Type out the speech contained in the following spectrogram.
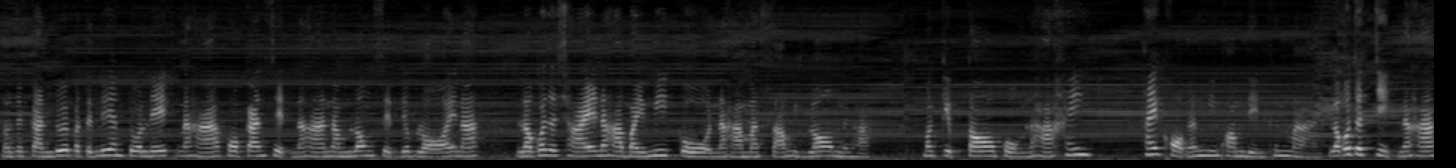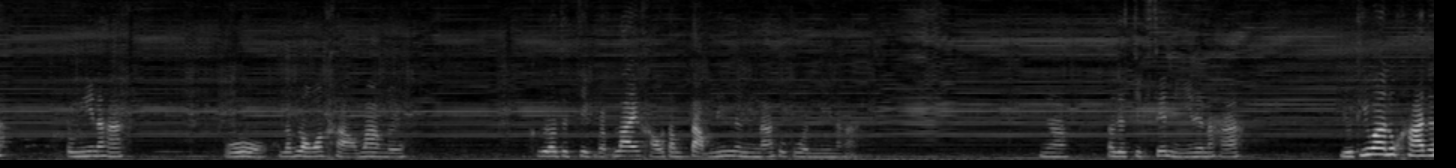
เราจะกันด้วยปัตเตเลียนตัวเล็กนะคะ พอการเสร็จนะคะนำล่องเสร็จเรียบร้อยนะ เราก็จะใช้นะคะใบมีดโกนนะคะ มาซ้ำอีกรอบหนึ่งค่ะ มาเก็บตอผมนะคะ ให้ให้ขอบนั้นมีความเด่นขึ้นมาเราก็จะจิกนะคะ ตรงนี้นะคะ โอ้รับรองว่าขาวมากเลย คือเราจะจิกแบบไล่เขาต่ำๆนิดนึงนะทุกคนนี่นะคะเนี่ยเราจะจิกเส้นอย่างนี้เลยนะคะ อยู่ที่ว่าลูกค้าจะ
